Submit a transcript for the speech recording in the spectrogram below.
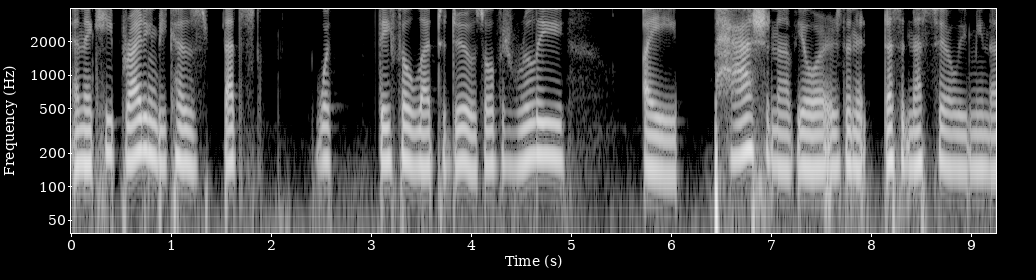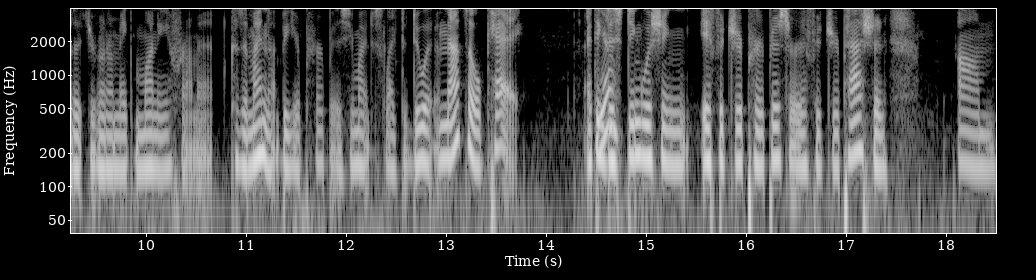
and they keep writing because that's what they feel led to do. So if it's really a passion of yours, then it doesn't necessarily mean that it, you're going to make money from it because it might not be your purpose. You might just like to do it, and that's okay. I think Yeah. distinguishing if it's your purpose or if it's your passion. Um,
